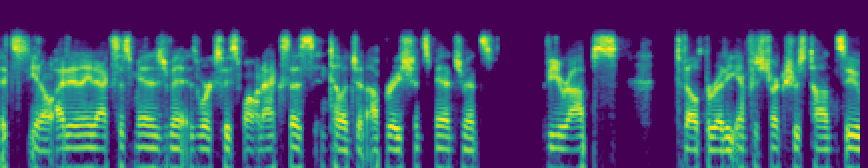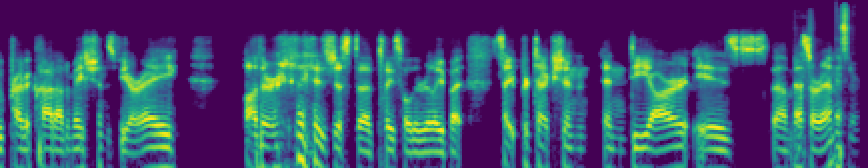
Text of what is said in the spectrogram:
it's you know identity access management is workspace one access, intelligent operations management, VROPS, developer ready infrastructures, Tanzu, private cloud automations, VRA. Other is just a placeholder really, but site protection and DR is um, SRM. SRM.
